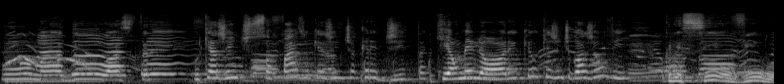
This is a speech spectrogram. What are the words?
Uma, duas, três. Porque a gente só faz o que a gente acredita que é o melhor e que é o que a gente gosta de ouvir. Cresci ouvindo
